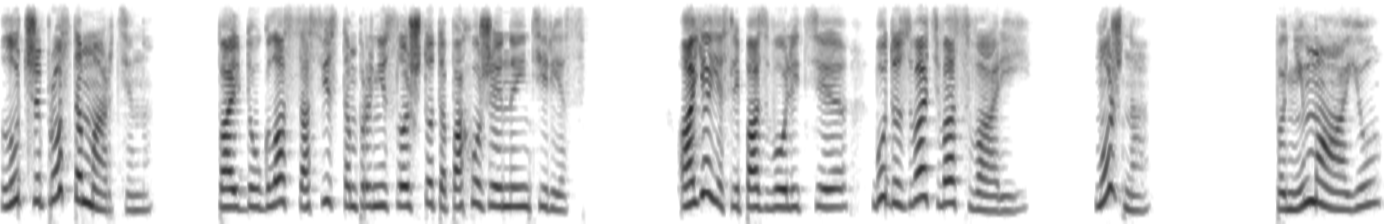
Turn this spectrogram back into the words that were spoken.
Лучше просто Мартин. По льду глаз со свистом пронеслось что-то похожее на интерес. А я, если позволите, буду звать вас Варей. Можно? Понимаю,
